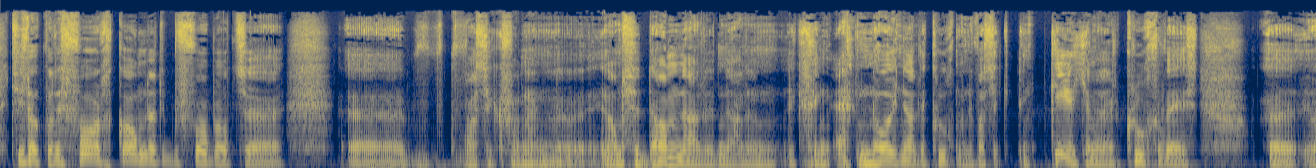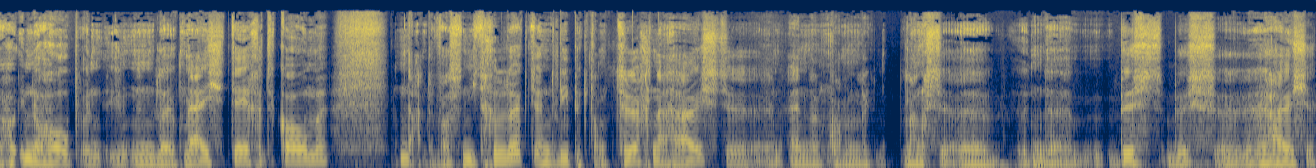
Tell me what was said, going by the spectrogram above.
het is ook wel eens voorgekomen dat ik bijvoorbeeld... Uh, uh, was ik van een, uh, in Amsterdam naar de, naar een... Ik ging echt nooit naar de kroeg, maar dan was ik een keertje naar de kroeg geweest... in de hoop een, een, leuk meisje tegen te komen. Nou, dat was niet gelukt. En liep ik dan terug naar huis. En, en, dan kwam ik langs een bus, bushuisje.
